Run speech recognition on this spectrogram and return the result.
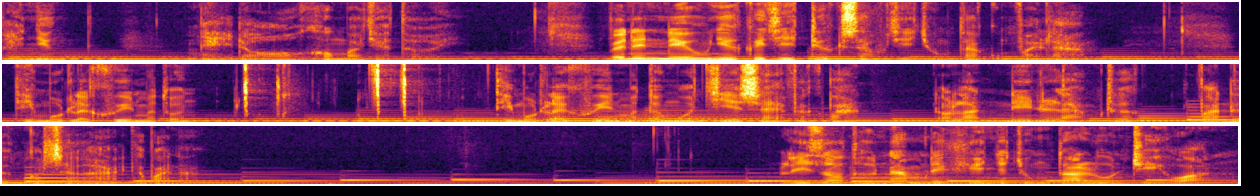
Thế nhưng, ngày đó không bao giờ tới. Vậy nên nếu như cái gì trước sau gì chúng ta cũng phải làm, thì một lời khuyên mà tôi thì một lời khuyên mà tôi muốn chia sẻ với các bạn, đó là nên làm trước và đừng có sợ hãi các bạn ạ. Lý do thứ năm để khiến cho chúng ta luôn trì hoãn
